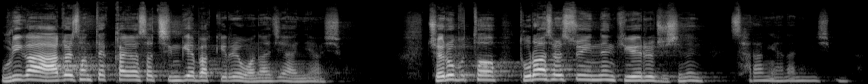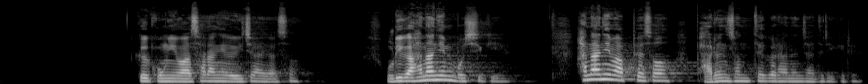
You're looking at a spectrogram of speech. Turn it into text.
우리가 악을 선택하여서 징계받기를 원하지 아니하시고 죄로부터 돌아설 수 있는 기회를 주시는 사랑의 하나님이십니다. 그 공의와 사랑에 의지하여서 우리가 하나님 보시기에 하나님 앞에서 바른 선택을 하는 자들이기를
